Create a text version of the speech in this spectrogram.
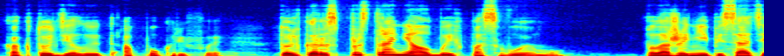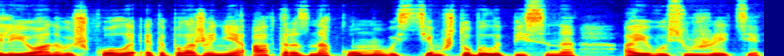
как то делают апокрифы, только распространял бы их по-своему. Положение писателя Иоанновой школы – это положение автора, знакомого с тем, что было писано о его сюжете,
